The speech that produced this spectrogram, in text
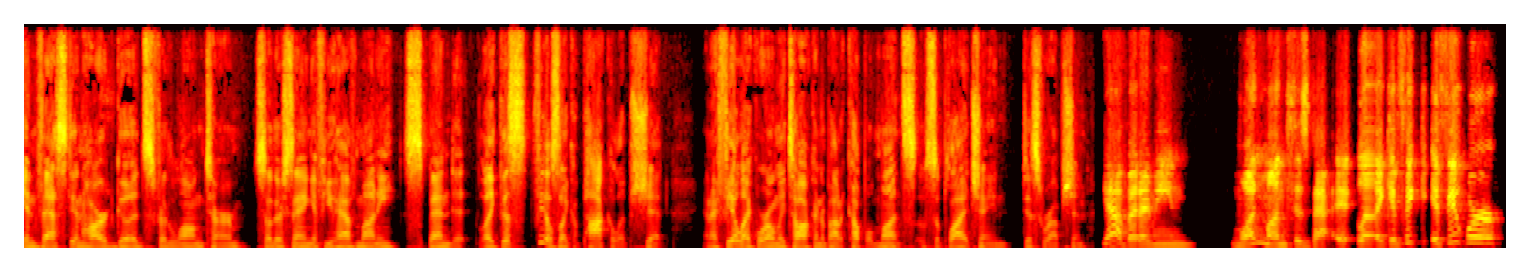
invest in hard goods for the long term. So they're saying if you have money, spend it. Like this feels like apocalypse shit. And I feel like we're only talking about a couple months of supply chain disruption. Yeah, but I mean, one month is bad. It, like if it if it were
